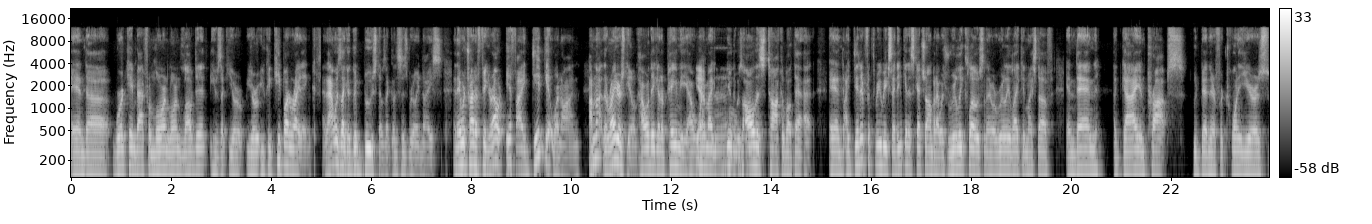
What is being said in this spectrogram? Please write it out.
And uh, word came back from Lorne. Lorne loved it. He was like, "You're you're you could keep on writing." And that was like a good boost. I was like, "This is really nice." And they were trying to figure out if I did get one on. I'm not in the Writers Guild. How are they going to pay me? How, yeah. What am I going to do? There was all this talk about that. And I did it for three weeks. I didn't get a sketch on, but I was really close, and they were really liking my stuff. And then a guy in props who'd been there for 20 years,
